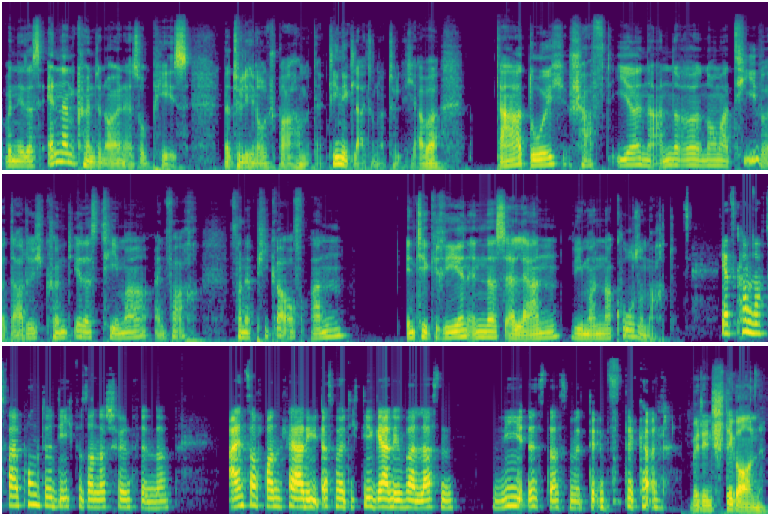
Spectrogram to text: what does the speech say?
wenn ihr das ändern könnt in euren SOPs, natürlich in Rücksprache mit der Klinikleitung natürlich, aber dadurch schafft ihr eine andere Normative. Dadurch könnt ihr das Thema einfach von der Pike auf an integrieren in das Erlernen, wie man Narkose macht. Jetzt kommen noch zwei Punkte, die ich besonders schön finde. Eins davon, Ferdi, das möchte ich dir gerne überlassen. Wie ist das mit den Stickern? Mit den Stickern.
